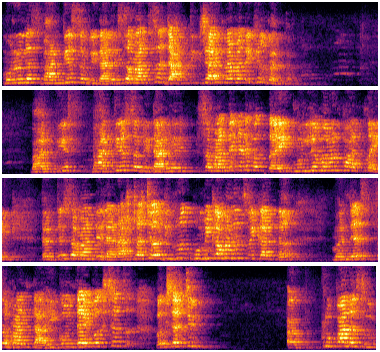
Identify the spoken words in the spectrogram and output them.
म्हणूनच भारतीय संविधान हे समानतेचा जागतिक जाहीरनामा देखील बनतं. भारतीय भारतीय संविधान हे समानतेकडे फक्त एक मूल्य म्हणून पाहत नाही तर ते समानतेला राष्ट्राची अधिकृत भूमिका म्हणून स्वीकारतं. म्हणजे समानता ही कोणत्याही पक्षाच पक्षाची कृपा नसून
